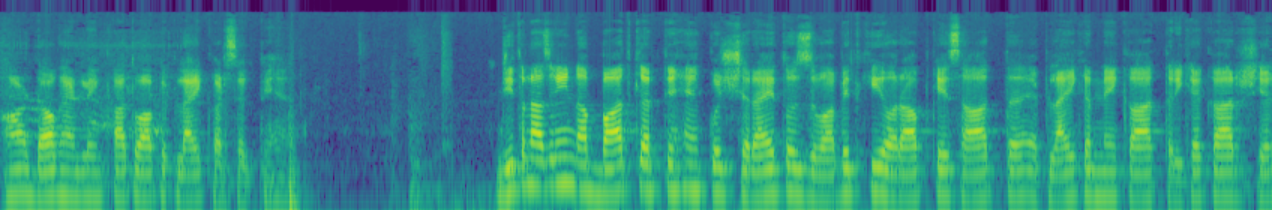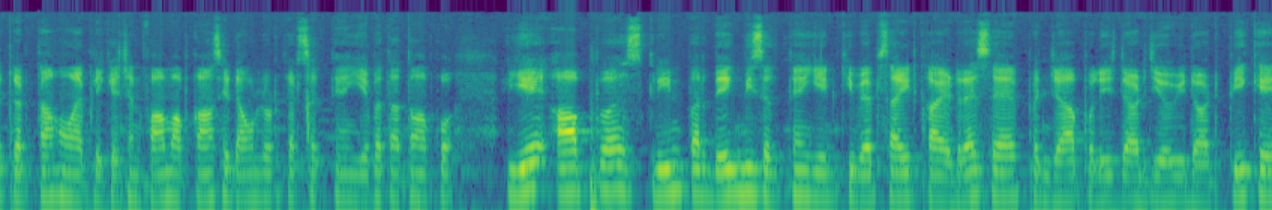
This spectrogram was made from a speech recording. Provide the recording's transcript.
हाँ डॉग हैंडलिंग का तो आप अप्लाई कर सकते हैं। जी तो नाजरीन, अब बात करते हैं कुछ शराइ व जवाबित की और आपके साथ अप्लाई करने का तरीक़ाकार शेयर करता हूँ। एप्लीकेशन फॉर्म आप कहाँ से डाउनलोड कर सकते हैं, ये बताता हूँ आपको। ये आप स्क्रीन पर देख भी सकते हैं, ये इनकी वेबसाइट का एड्रेस है, Punjab police dot G O V dot P K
